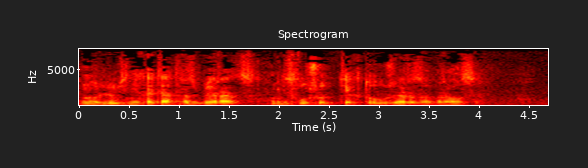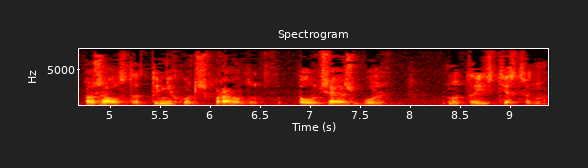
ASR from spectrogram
Но люди не хотят разбираться, не слушают тех, кто уже разобрался. Пожалуйста, ты не хочешь правду, получаешь боль. Но это естественно.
